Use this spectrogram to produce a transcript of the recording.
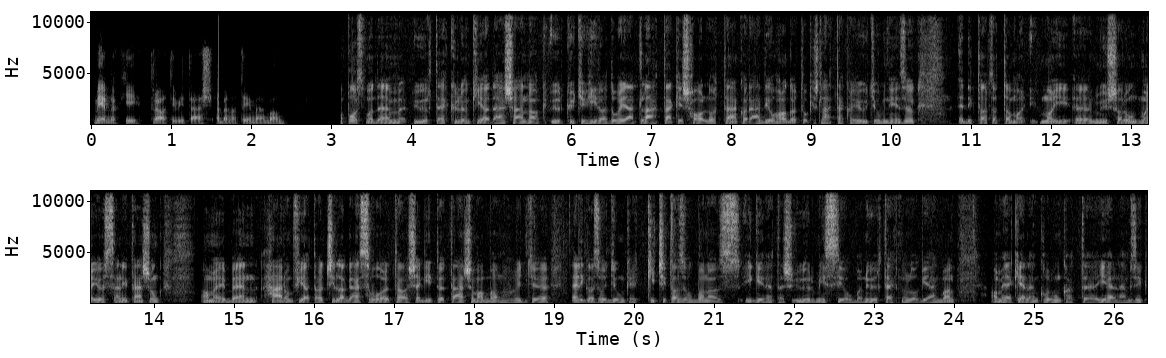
mérnöki kreativitás ebben a témában. A Postmodern űrte külön kiadásának űrkütyű híradóját látták és hallották a rádióhallgatók, és látták a YouTube nézők. Eddig tartott a mai műsorunk, mai összeállításunk, amelyben három fiatal csillagász volt a segítőtársam abban, hogy eligazodjunk egy kicsit azokban az ígéretes űrmissziókban, űrtechnológiákban, amelyek jelenkorunkat jellemzik,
